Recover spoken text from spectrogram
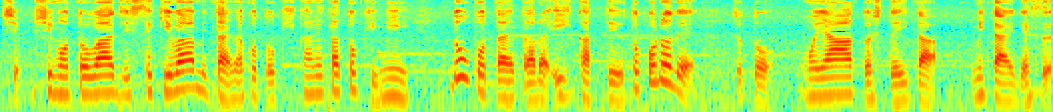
仕事は実績はみたいなことを聞かれた時にどう答えたらいいかっていうところでちょっともやーっとしていたみたいです。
